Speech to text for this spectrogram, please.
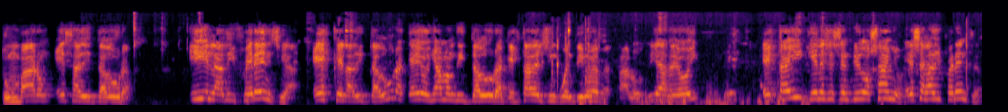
tumbaron esa dictadura. Y la diferencia es que la dictadura que ellos llaman dictadura, que está del 59 hasta los días de hoy, está ahí, tiene 62 años. Esa es la diferencia.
